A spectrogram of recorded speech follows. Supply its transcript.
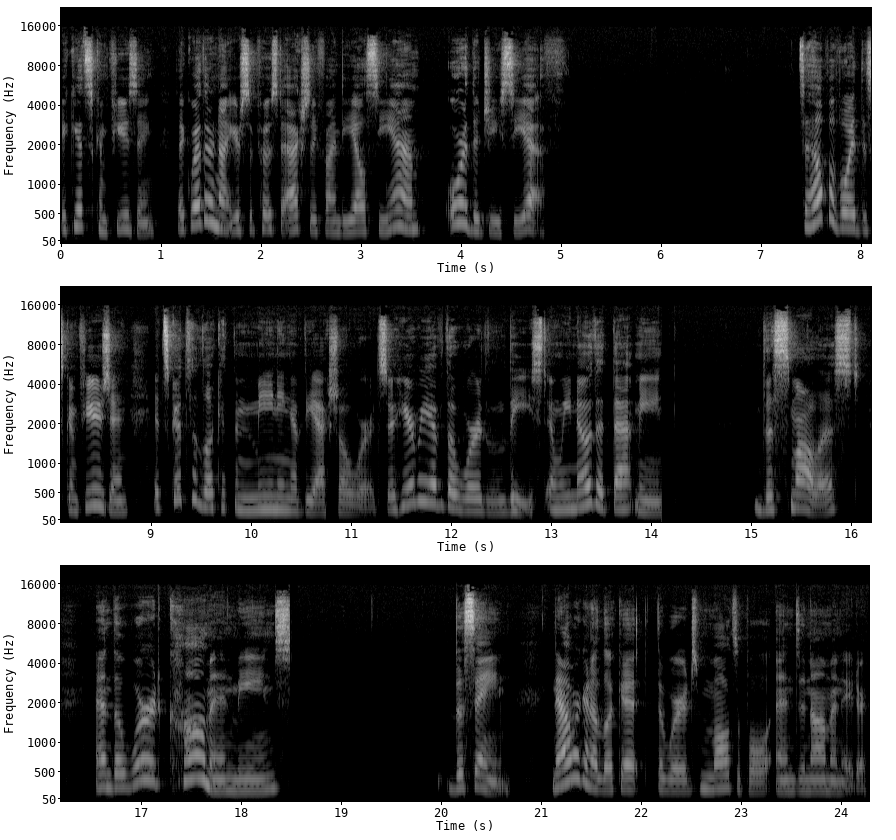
it gets confusing, like whether or not you're supposed to actually find the LCM or the GCF. To help avoid this confusion, it's good to look at the meaning of the actual word. So here we have the word least, and we know that that means the smallest, and the word common means the same. Now we're going to look at the words multiple and denominator.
